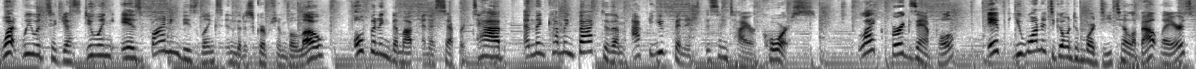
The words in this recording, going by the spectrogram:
What we would suggest doing is finding these links in the description below, opening them up in a separate tab, and then coming back to them after you've finished this entire course. Like, for example, if you wanted to go into more detail about layers,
